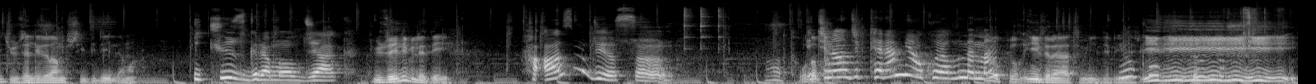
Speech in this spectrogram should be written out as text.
Hiç 150 grammış gibi değil ama. 200 gram olacak. 150 bile değil. Ha, az mı diyorsun? Artık o da... İçine azıcık tereyağı koyalım hemen. Yok yok iyidir hayatım iyidir iyidir. Yok, yok, iyi iyi iyi iyi iyi.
